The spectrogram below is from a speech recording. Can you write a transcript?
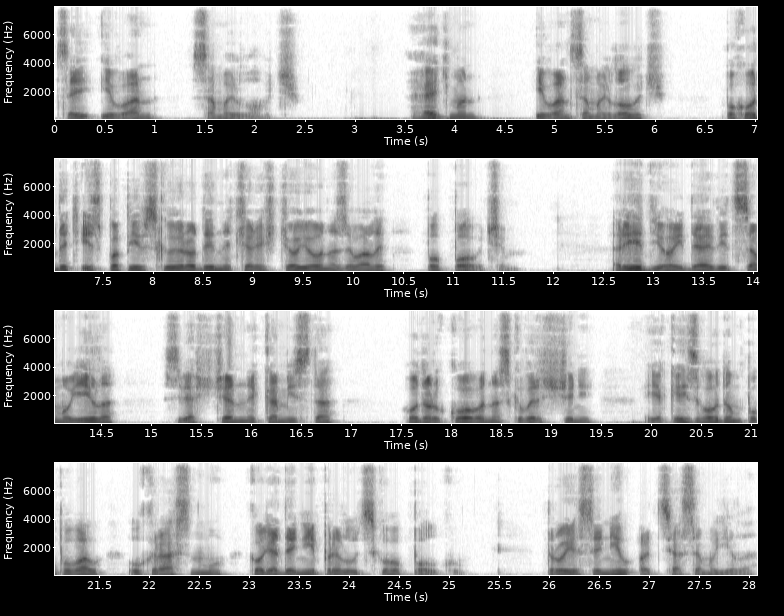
цей Іван Самойлович? Гетьман Іван Самойлович походить із попівської родини, через що його називали Поповичем. Рід його йде від Самуїла, священника міста Ходоркова на Сквирщині, який згодом попував у красному колядині Прилуцького полку. Троє синів отця Самуїла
